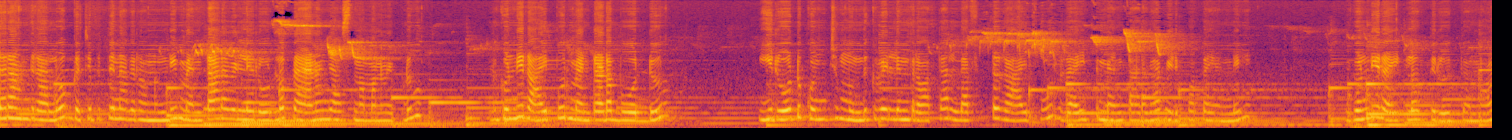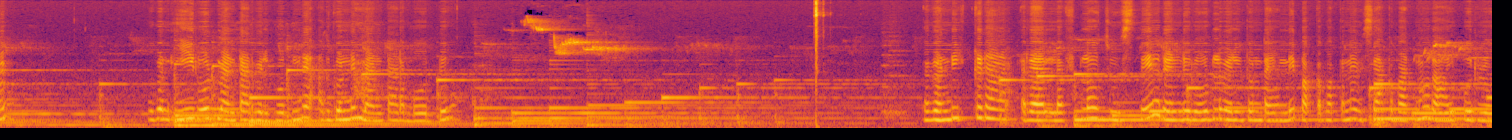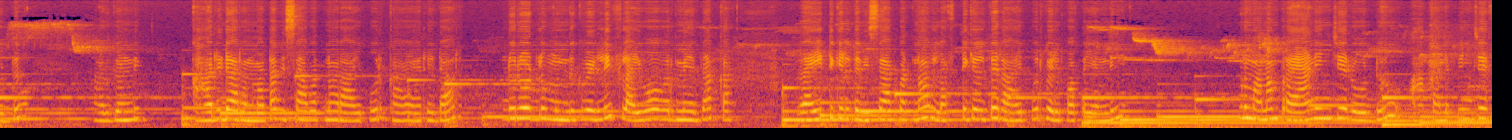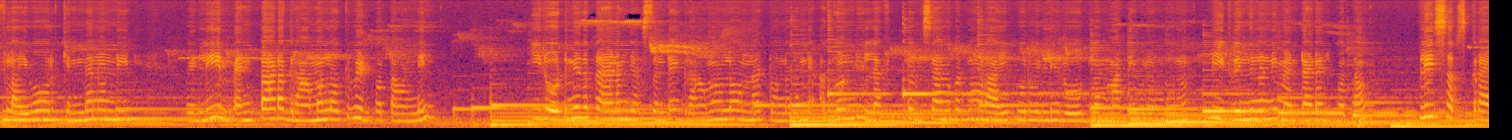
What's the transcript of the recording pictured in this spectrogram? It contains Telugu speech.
ఉత్తరాంధ్రలో గజపతి నగరం నుండి మెంటాడ వెళ్ళే రోడ్లో ప్రయాణం చేస్తున్నాం మనం ఇప్పుడు. ఇదిగోండి రాయ్పూర్ మెంటాడ బోర్డు. ఈ రోడ్డు కొంచెం ముందుకు వెళ్ళిన తర్వాత లెఫ్ట్ రాయ్పూర్ రైట్ మెంటాడగా విడిపోతాయండి. ఇదిగోండి రైట్లో తిరుగుతున్నాం. ఇదిగోండి ఈ రోడ్ మెంటాడ వెళ్ళిపోతుంది. అదిగోండి మెంటాడ బోర్డు. ఇదిగోండి ఇక్కడ లెఫ్ట్లో చూస్తే రెండు రోడ్లు వెళ్తుంటాయండి. పక్క పక్కనే విశాఖపట్నం రాయపూర్ రోడ్డు. అదిగోండి కారిడార్ అన్నమాట. విశాఖపట్నం రాయపూర్ కారిడార్. రెండు రోడ్లు ముందుకు వెళ్ళి ఫ్లైఓవర్ మీద రైట్కి వెళ్తే విశాఖపట్నం లెఫ్ట్కి వెళ్తే రాయపూర్ వెళ్ళిపోతాయండి. ఇప్పుడు మనం ప్రయాణించే రోడ్డు ఆ కనిపించే ఫ్లైఓవర్ కింద నుండి వెళ్ళి మెంటాడ గ్రామంలోకి వెళ్ళిపోతామండి. ఈ రోడ్డు మీద ప్రయాణం చేస్తుంటే గ్రామంలో ఉన్నట్టు ఉండదండి. అదిగోండి లెఫ్ట్ విశాఖపట్నం రాయపూర్ వెళ్ళే రోడ్లు అనమాట ఇవి రెండును ఈ క్రింది నుండి మెంటాడ ప్లీజ్ సబ్స్క్రైబ్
